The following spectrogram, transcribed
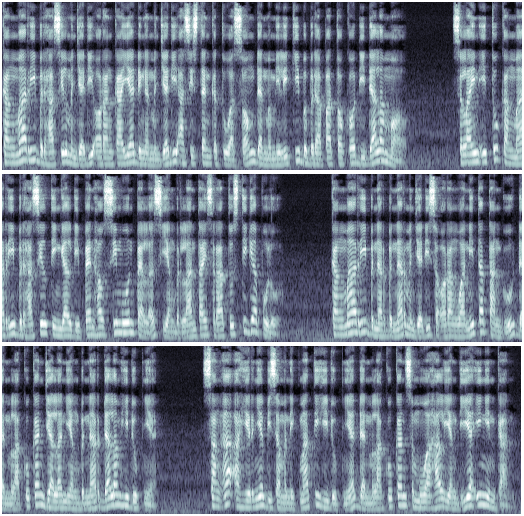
Kang Mari berhasil menjadi orang kaya dengan menjadi asisten ketua Song dan memiliki beberapa toko di dalam mall. Selain itu Kang Mari berhasil tinggal di penthouse Simun Palace yang berlantai 130. Kang Mari benar-benar menjadi seorang wanita tangguh dan melakukan jalan yang benar dalam hidupnya. Sang A akhirnya bisa menikmati hidupnya dan melakukan semua hal yang dia inginkan.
